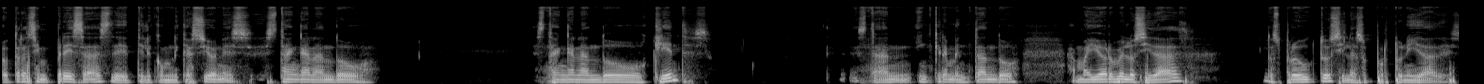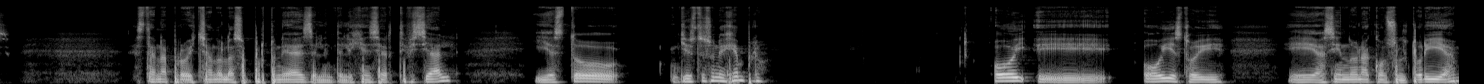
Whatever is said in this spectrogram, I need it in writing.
otras empresas de telecomunicaciones están ganando están ganando clientes, están incrementando a mayor velocidad los productos y las oportunidades. Están aprovechando las oportunidades de la inteligencia artificial y esto, y esto es un ejemplo. Hoy, eh, hoy estoy eh, haciendo una consultoría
